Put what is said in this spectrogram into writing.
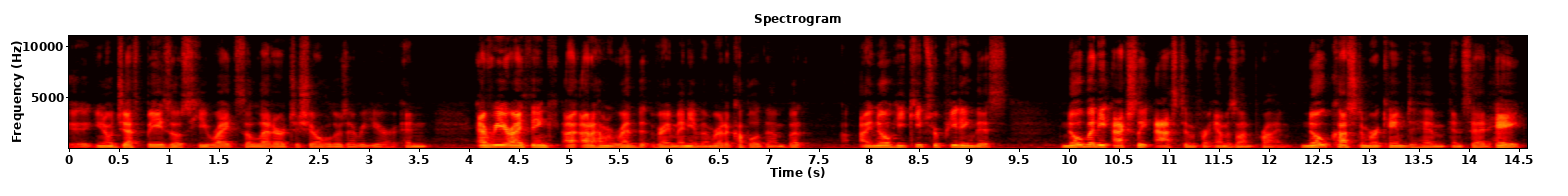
you know, Jeff Bezos, he writes a letter to shareholders every year. And every year, I think, I, I haven't read the, very many of them, I read a couple of them, but I know he keeps repeating this. Nobody actually asked him for Amazon Prime. No customer came to him and said, "Hey,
